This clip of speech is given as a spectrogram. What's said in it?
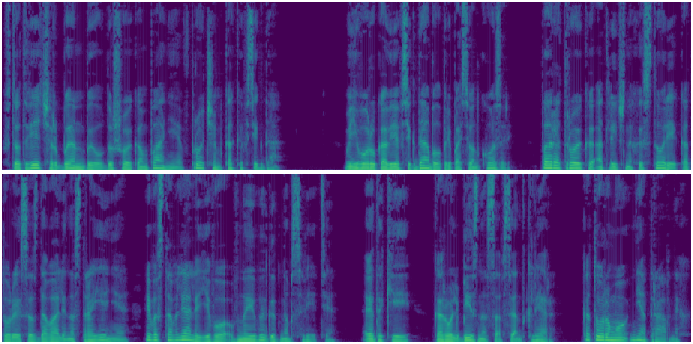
В тот вечер Бен был душой компании, впрочем, как и всегда. В его рукаве всегда был припасен козырь, пара-тройка отличных историй, которые создавали настроение и выставляли его в наивыгодном свете. Эдакий король бизнеса в Сент-Клер, которому нет равных.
